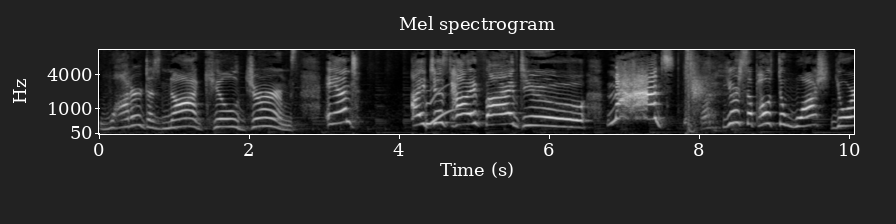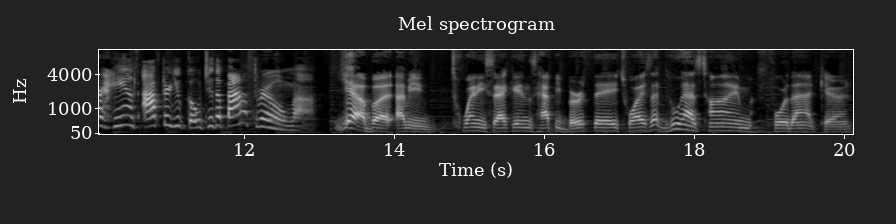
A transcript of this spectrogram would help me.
Water does not kill germs. And I just high fived you. Matt! You're supposed to wash your hands after you go to the bathroom. yeah, but I mean, 20 seconds, happy birthday twice. That who has time for that, Karen?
